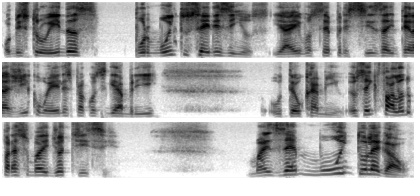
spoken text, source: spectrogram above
obstruídas por muitos serizinhos. E aí você precisa interagir com eles para conseguir abrir o teu caminho. Eu sei que falando parece uma idiotice, mas é muito legal.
